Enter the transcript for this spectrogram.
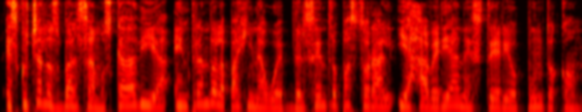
Escucha los bálsamos cada día entrando a la página web del Centro Pastoral y a javerianestereo.com.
